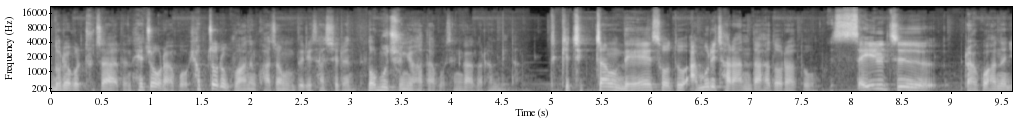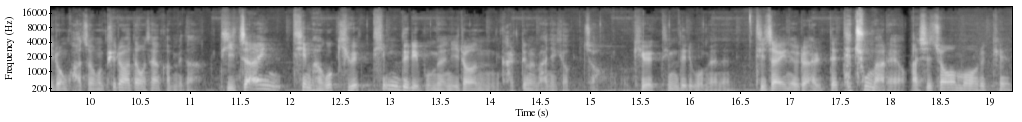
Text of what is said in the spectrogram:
노력을 투자하든 해줘라고 협조를 구하는 과정들이 사실은 너무 중요하다고 생각을 합니다. 특히 직장 내에서도 아무리 잘 안다 하더라도 세일즈 라고 하는 이런 과정은 필요하다고 생각합니다. 디자인 팀하고 기획 팀들이 보면 이런 갈등을 많이 겪죠. 기획 팀들이 보면은 디자인 의뢰할 때 대충 말해요. 아시죠? 뭐 이렇게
